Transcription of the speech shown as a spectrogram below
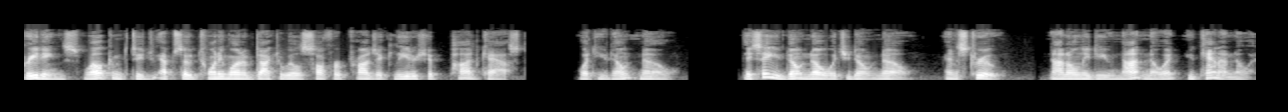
Greetings. Welcome to episode 21 of Dr. Will's Software Project Leadership Podcast What You Don't Know. They say you don't know what you don't know, and it's true. Not only do you not know it, you cannot know it.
